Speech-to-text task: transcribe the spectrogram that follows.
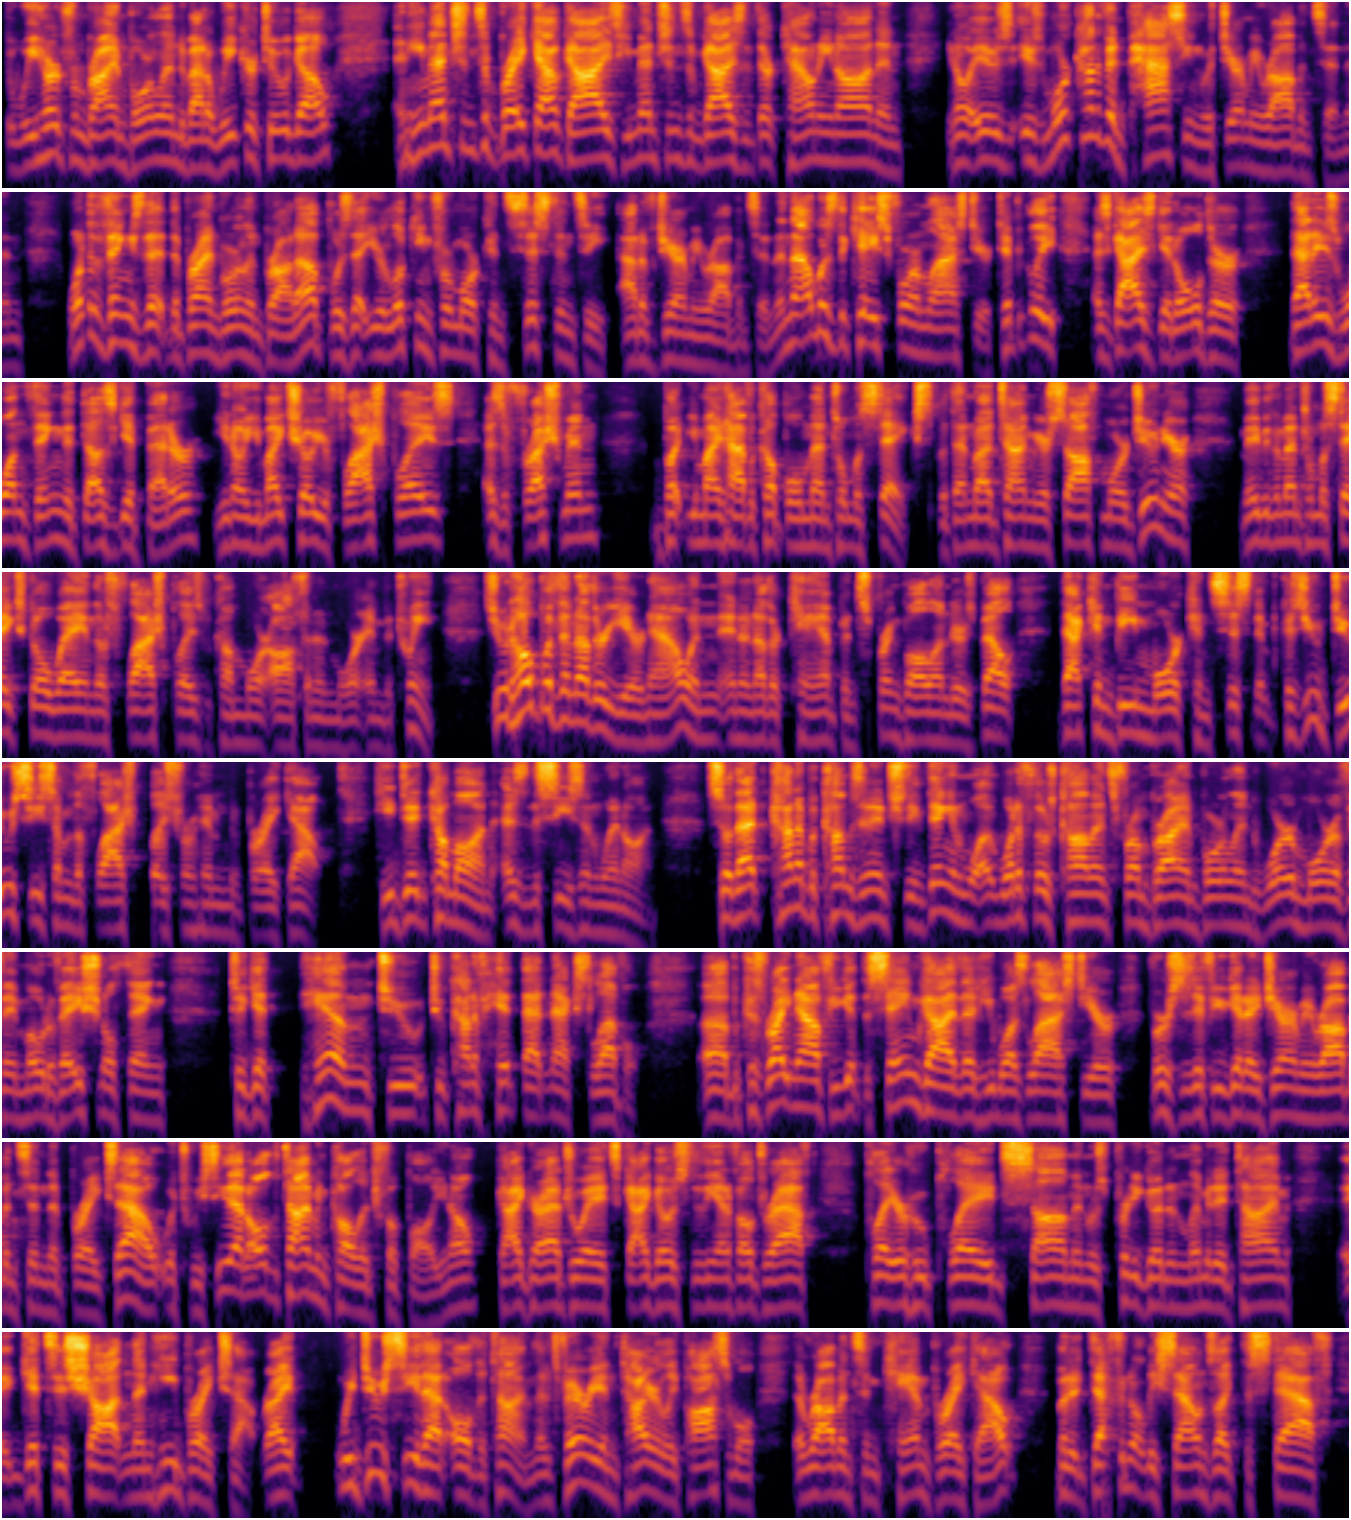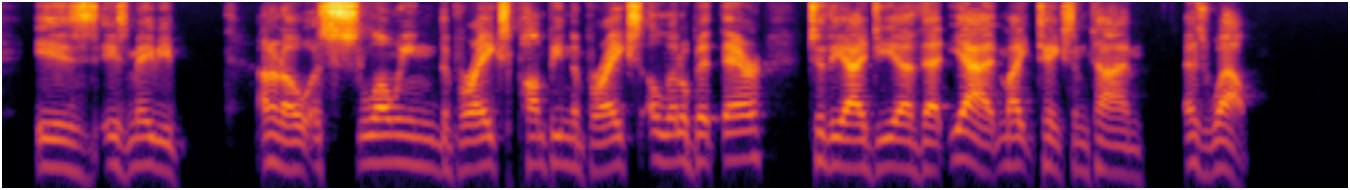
we heard from Brian Borland about a week or two ago, and he mentioned some breakout guys. He mentioned some guys that they're counting on, and you know, it was it was more kind of in passing with Jereme Robinson. And one of the things that the Brian Borland brought up was that you're looking for more consistency out of Jereme Robinson, and that was the case for him last year. Typically, as guys get older, that is one thing that does get better. You know, you might show your flash plays as a freshman, but you might have a couple of mental mistakes. But then by the time you're sophomore, junior, maybe the mental mistakes go away and those flash plays become more often and more in between. So you would hope with another year now and, and another camp and spring ball under his belt, that can be more consistent because you do see some of the flash plays from him to break out. He did come on as the season went on. So that kind of becomes an interesting thing. And what, what if those comments from Brian Borland were more of a motivational thing to get him to to kind of hit that next level? Uh, because right now, if you get the same guy that he was last year versus if you get a Jereme Robinson that breaks out, which we see that all the time in college football, you know, guy graduates, guy goes to the NFL draft, player who played some and was pretty good in limited time, gets his shot, and then he breaks out, right? We do see that all the time. That it's very entirely possible that Robinson can break out, but it definitely sounds like the staff is is maybe I don't know, slowing the brakes, pumping the brakes a little bit there to the idea that, yeah, it might take some time as well.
